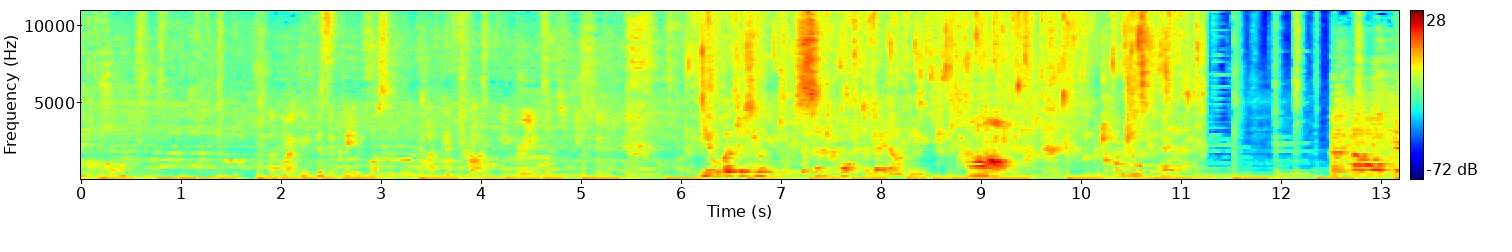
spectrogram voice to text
Oh. That might be physically impossible, but I could try if you really wanted me to. You are just looking so hot today, aren't you? Ah. I can't help it. I'll be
